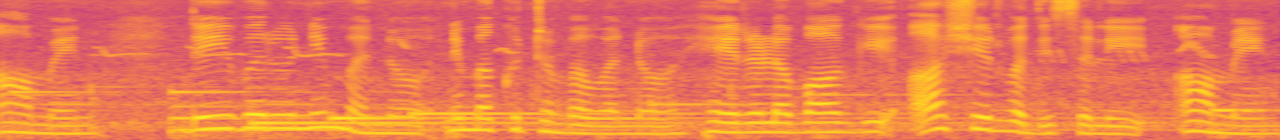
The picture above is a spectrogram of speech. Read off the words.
ಆಮೇನ್. ದೇವರು ನಿಮ್ಮನ್ನು ನಿಮ್ಮ ಕುಟುಂಬವನ್ನು ಹೇರಳವಾಗಿ ಆಶೀರ್ವದಿಸಲಿ. ಆಮೇನ್.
